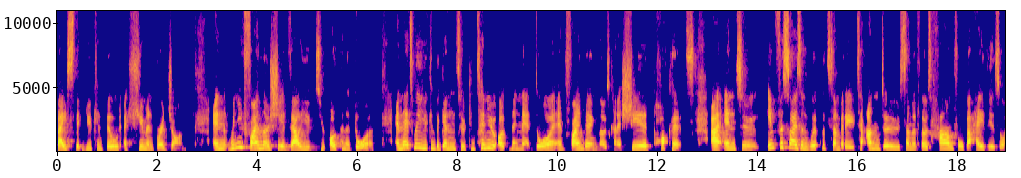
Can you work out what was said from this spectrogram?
base that you can build a human bridge on. And when you find those shared values, you open a door. And that's where you can begin to continue opening that door and finding those kind of shared pockets uh, and to emphasize and work with somebody to undo some of those harmful behaviors or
